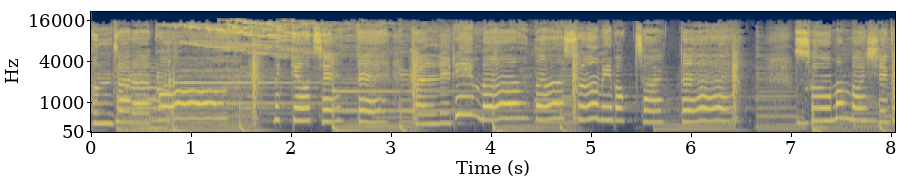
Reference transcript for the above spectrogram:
혼자라고 느껴질 때 할 일이 많아 벅찰 때숨 한 번 쉬고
